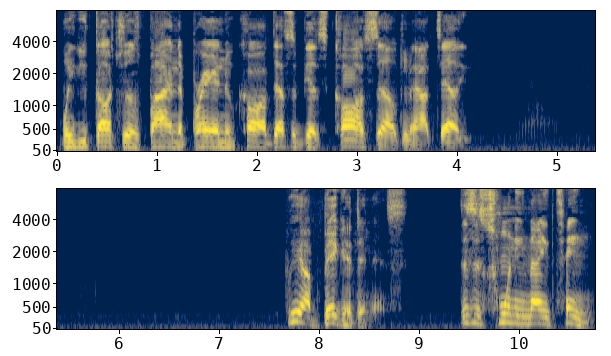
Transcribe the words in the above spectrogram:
when you thought you was buying a brand new car. That's a good car salesman, I'll tell you. We are bigger than this. This is 2019.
